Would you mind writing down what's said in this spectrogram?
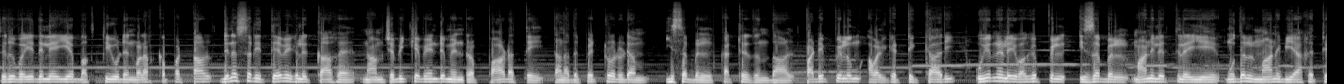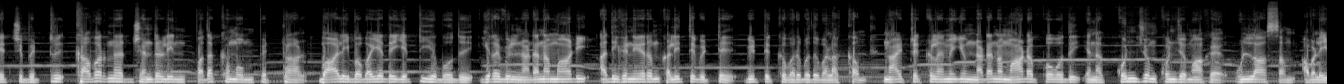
சிறுவயதிலேயே பக்தியுடன் வளர்க்கப்பட்டால் தினசரி தேவைகளுக்காக நாம் ஜெபிக்க வேண்டும் என்ற பாடத்தை தனது பெற்றோரிடம் இசபெல் கற்றிருந்தாள். படிப்பிலும் அவள் கெட்டிக்காரி. உயர்நிலை வகுப்பில் இசபெல் மாநிலத்திலேயே முதல் மாணவியாக தேர்ச்சி பெற்று கவர்னர் ஜெனரலின் பதக்கமும் பெற்றாள். வாலிப வயதை எட்டிய போது இரவில் நடனமாடி அதிக நேரம் கழித்துவிட்டு வீட்டுக்கு வருவது வழக்கம். ஞாயிற்றுக்கிழமையும் நடனம் ஆடப்போவது என கொஞ்சம் கொஞ்சமாக உல்லாசம் அவளை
